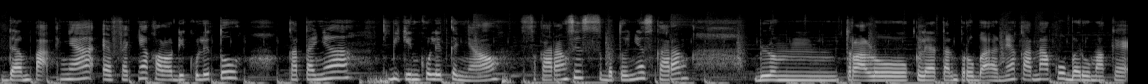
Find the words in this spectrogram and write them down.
dampaknya efeknya kalau di kulit tuh katanya bikin kulit kenyal. Sekarang sih sebetulnya sekarang belum terlalu kelihatan perubahannya karena aku baru make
